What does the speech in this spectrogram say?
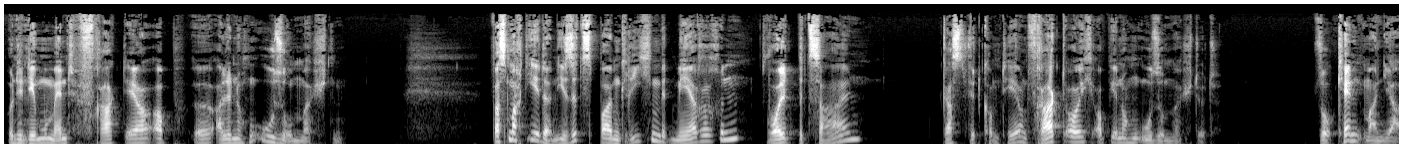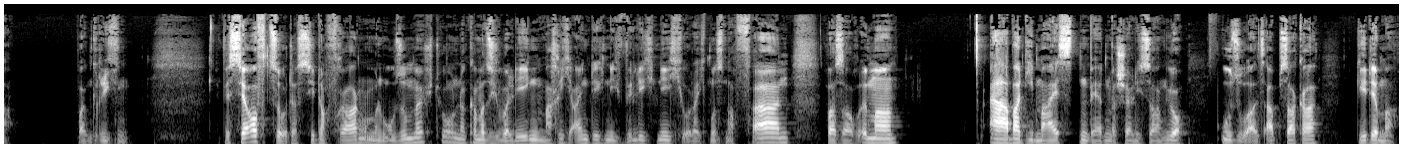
Und in dem Moment fragt er, ob äh, alle noch ein Uso möchten. Was macht ihr dann? Ihr sitzt beim Griechen mit mehreren, wollt bezahlen, Gastwirt kommt her und fragt euch, ob ihr noch ein Uso möchtet. So kennt man ja beim Griechen. Ist ja oft so, dass sie noch fragen, ob man Uso möchte und dann kann man sich überlegen, mache ich eigentlich nicht, will ich nicht oder ich muss noch fahren, was auch immer. Aber die meisten werden wahrscheinlich sagen, ja, Uso als Absacker geht immer.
